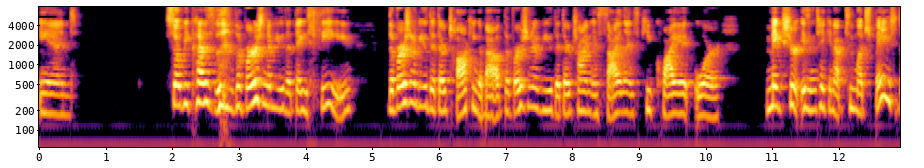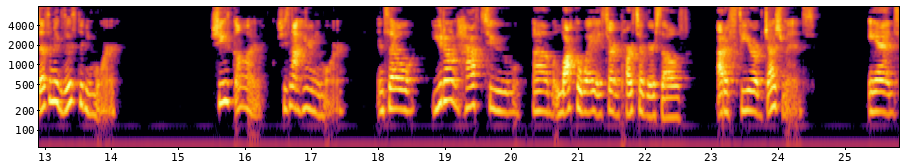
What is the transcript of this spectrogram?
And so, because the, the version of you that they see, the version of you that they're talking about, the version of you that they're trying to silence, keep quiet, or make sure isn't taking up too much space doesn't exist anymore. She's gone. She's not here anymore. And so you don't have to um, lock away certain parts of yourself out of fear of judgment. And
